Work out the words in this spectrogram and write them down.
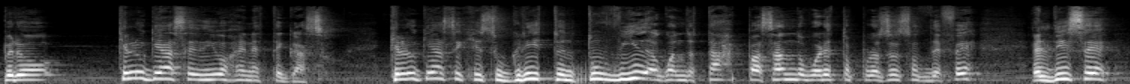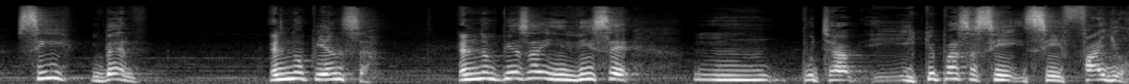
Pero, ¿qué es lo que hace Dios en este caso? ¿Qué es lo que hace Jesucristo en tu vida cuando estás pasando por estos procesos de fe? Él dice, sí, ven. Él no piensa. Él no empieza y dice, mm, pucha, ¿y qué pasa si, si fallo?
